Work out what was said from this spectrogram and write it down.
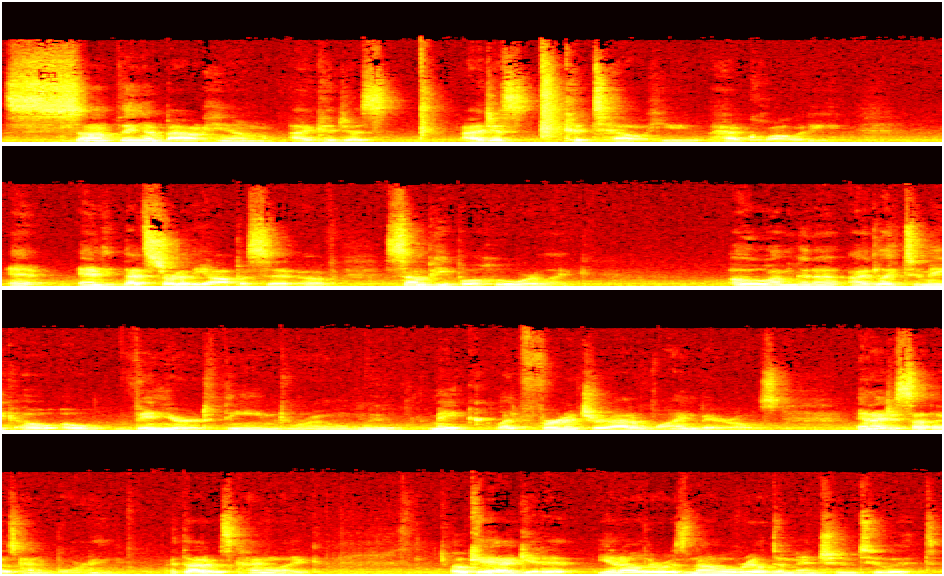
Something about him, I could just, I just could tell he had quality. And, and that's sort of the opposite of some people who were like, oh, I'm gonna, I'd like to make a, a vineyard themed room, mm-hmm. make like furniture out of wine barrels. And I just thought that was kind of boring. I thought it was kind of like, okay, I get it. You know, there was no real dimension to it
